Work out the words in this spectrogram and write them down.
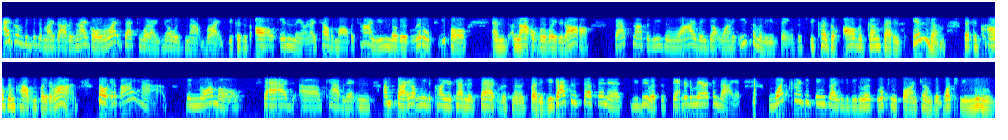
I go to visit my daughters, and I go right back to what I know is not right because it's all in there. And I tell them all the time, even though they're little people and not overweight at all, that's not the reason why they don't want to eat some of these things. It's because of all the gunk that is in them that could cause them problems later on. So if I have the normal sad uh, cabinet. And I'm sorry, I don't mean to call your cabinet sad, listeners, but if you got this stuff in it, you do. It's a standard American diet. What kinds of things I need to be looking for in terms of what to remove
